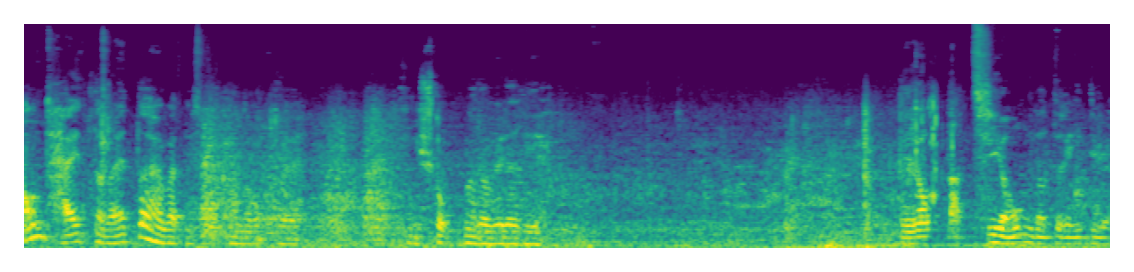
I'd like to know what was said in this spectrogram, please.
Und heiter weiter, aber das macht man noch, weil sonst stoppt man da wieder die Rotation der Drehtür.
